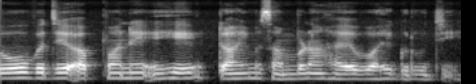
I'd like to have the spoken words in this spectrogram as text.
2 ਵਜੇ ਆਪਾਂ ਨੇ ਇਹ ਟਾਈਮ ਸਾਂਭਣਾ ਹੈ ਵਾਹਿਗੁਰੂ ਜੀ।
